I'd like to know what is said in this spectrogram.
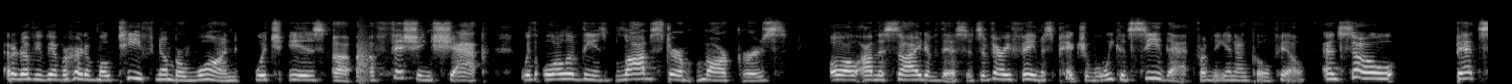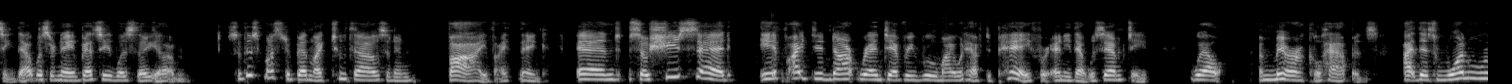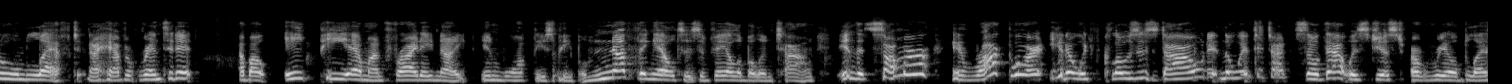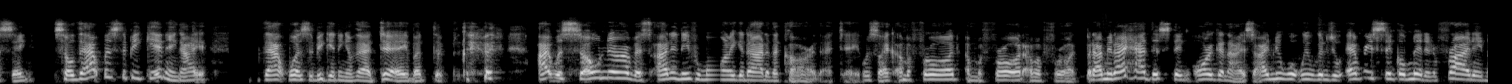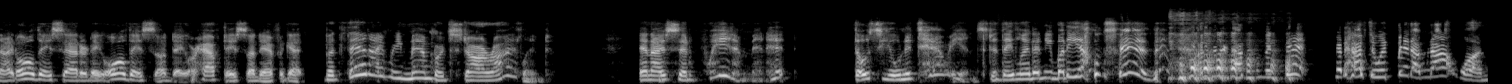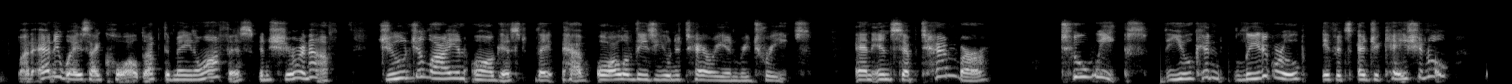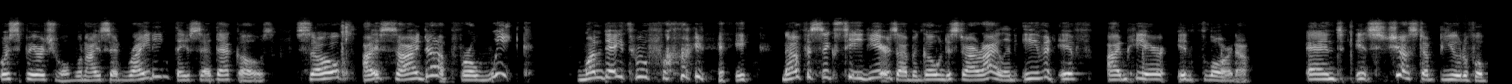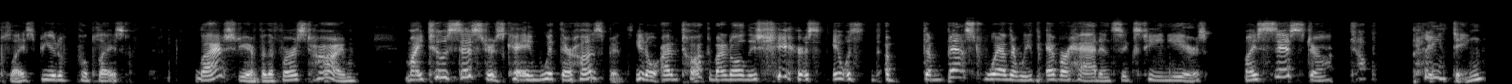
I don't know if you've ever heard of Motif Number One, which is a, a fishing shack with all of these lobster markers all on the side of this. It's a very famous picture. Well, we could see that from the Inn on Cove Hill. And so Betsy, that was her name. Betsy was the, um, so this must have been like 2005, I think. And so she said, if I did not rent every room, I would have to pay for any that was empty. Well, a miracle happens. I, there's one room left, and I haven't rented it. About 8 p.m. on Friday night, in walk these people. Nothing else is available in town. In the summer, in Rockport, you know, which closes down in the wintertime. So that was just a real blessing. So that was the beginning. I that was the beginning of that day. But the, I was so nervous. I didn't even want to get out of the car that day. It was like, I'm a fraud. I'm a fraud. I'm a fraud. But I mean, I had this thing organized. I knew what we were going to do every single minute of Friday night, all day Saturday, all day Sunday, or half day Sunday. I forget. But then I remembered Star Island. And I said, wait a minute. Those Unitarians, did they let anybody else in? gonna have to admit I'm not one. But anyways, I called up the main office, and sure enough, June, July, and August they have all of these Unitarian retreats, and in September, two weeks you can lead a group if it's educational or spiritual. When I said writing, they said that goes. So I signed up for a week, Monday through Friday. Now, for 16 years, I've been going to Star Island, even if I'm here in Florida. And it's just a beautiful place, beautiful place. Last year, for the first time, my two sisters came with their husbands. You know, I've talked about it all these years. It was a, the best weather we've ever had in 16 years. My sister took painting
